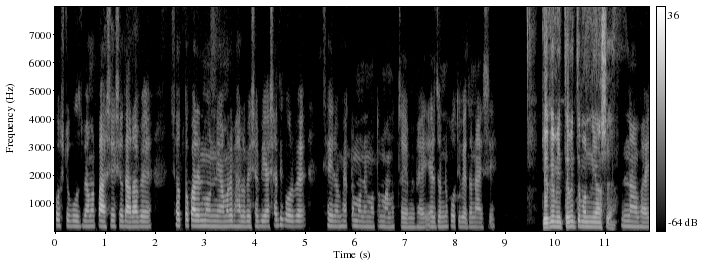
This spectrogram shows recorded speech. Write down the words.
কষ্ট বুঝবে আমার পাশে এসে দাঁড়াবে সত্যকারের মন নিয়ে আমার ভালোবেসে বিয়া শাদি করবে সেইরকম একটা মনের মতন মানুষ চাই আমি ভাই এর জন্য প্রতিবেদন আইছি। কেউ কেউ মিথ্যা মিথ্যা মন নিয়ে আসে? না ভাই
